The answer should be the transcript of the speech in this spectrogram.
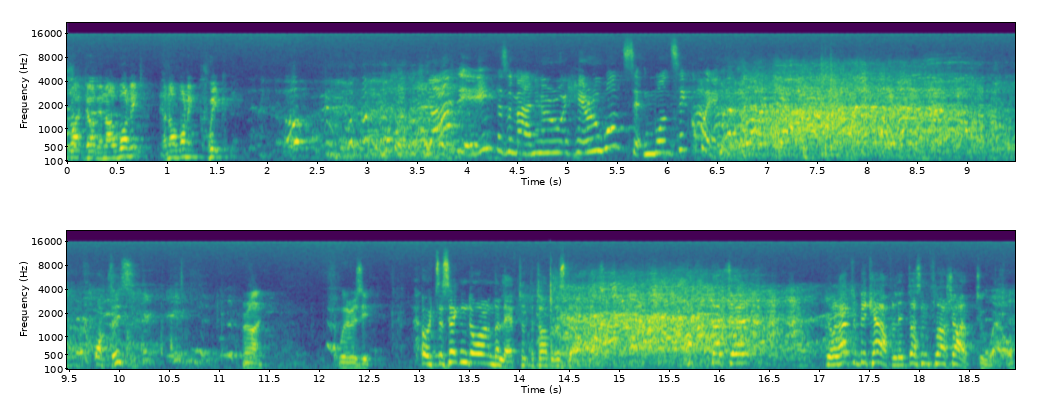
Right, darling, I want it, and I want it quick. Daddy, there's a man who, here who wants it and wants it quick. What's this? Right. Where is it? Oh, it's the second door on the left at the top of the stairs. But, uh, you'll have to be careful. It doesn't flush out too well.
